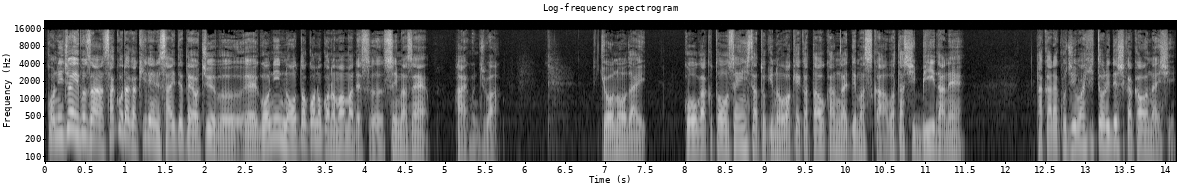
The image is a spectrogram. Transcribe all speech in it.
こんにちはイブさん。桜が綺麗に咲いてたよチューブ、えー、5人の男の子のままです。すいません。はいこんにちは。今日のお題高額当選した時の分け方を考えていますか？私 B だね。宝くじは一人でしか買わないし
